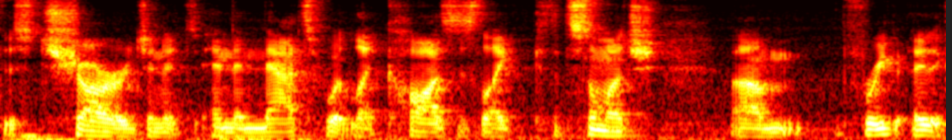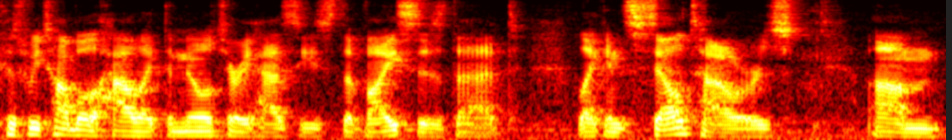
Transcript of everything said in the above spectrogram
this charge and it and then that's what like causes like it's so much um because we talk about how like the military has these devices that like in cell towers um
